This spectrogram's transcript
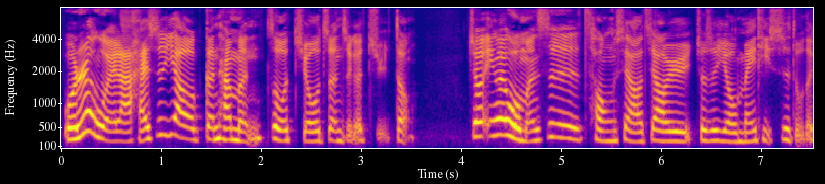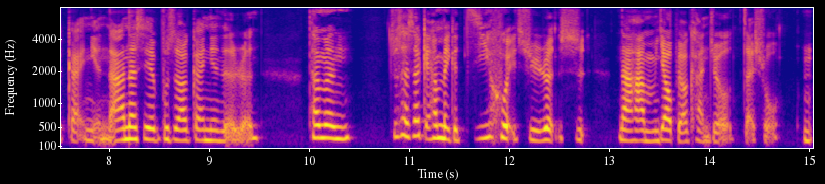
我认为啦，还是要跟他们做纠正这个举动，就因为我们是从小教育，就是有媒体试读的概念，拿那些不知道概念的人，他们。就是在给他们一个机会去认识，那他们要不要看就再说。嗯，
